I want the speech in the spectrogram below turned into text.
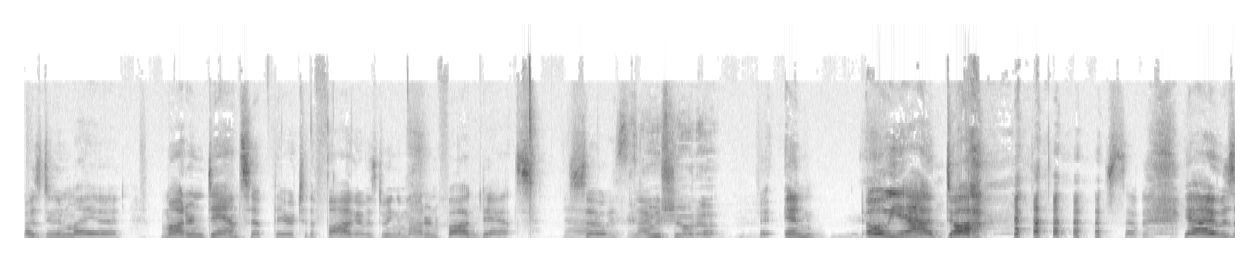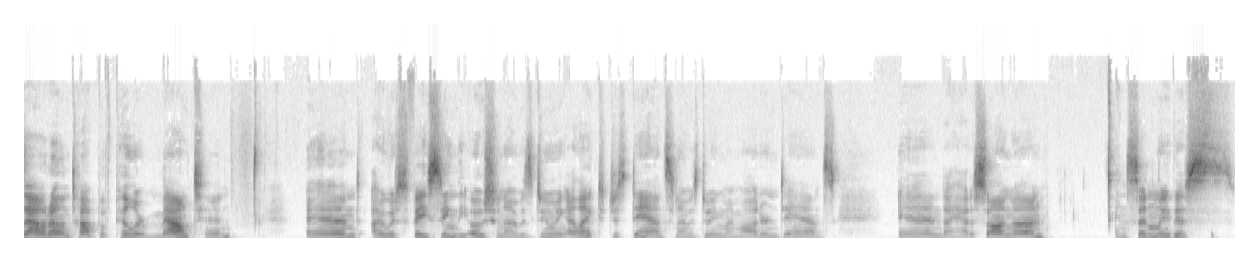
i was doing my uh, modern dance up there to the fog i was doing a modern fog dance No, So- I was, And I who showed fine. up? and oh yeah dog so yeah i was out on top of pillar mountain and i was facing the ocean i was doing. I like to just dance and i was doing my modern dance and i had a song on and suddenly this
